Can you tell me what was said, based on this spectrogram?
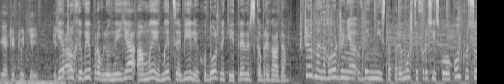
Я чуть-чуть Я трохи виправлю не я, а ми. Ми це білі, художники і тренерська бригада. Ще одне нагородження в день міста переможців російського конкурсу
